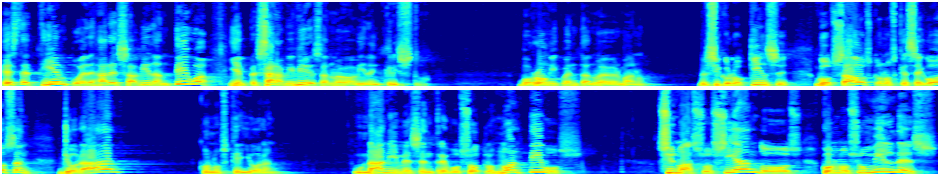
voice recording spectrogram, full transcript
este tiempo de dejar esa vida antigua y empezar a vivir esa nueva vida en Cristo. Borrón y cuenta nueva, hermano. Versículo 15. Gozaos con los que se gozan, llorad con los que lloran unánimes entre vosotros, no altivos, sino asociándoos con los humildes.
